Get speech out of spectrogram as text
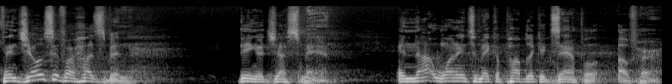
Then Joseph, her husband, being a just man and not wanting to make a public example of her,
